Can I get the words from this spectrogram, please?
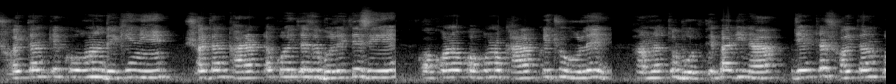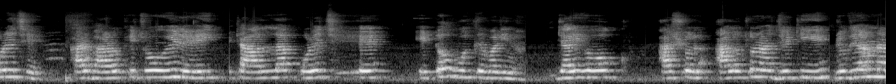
শয়তানকে কখনো দেখিনি। শয়তান খারাপটা করিতেছে বলিতেছি। কখনো কখনো খারাপ কিছু হলে আমরা তো বলতে পারি না যে এটা শয়তান করেছে। আর ভালো কিছু হইলেই এটা আল্লাহ করেছে, এটাও বলতে পারি না। যাই হোক, আসল আলোচনা যেটি, যদি আমরা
